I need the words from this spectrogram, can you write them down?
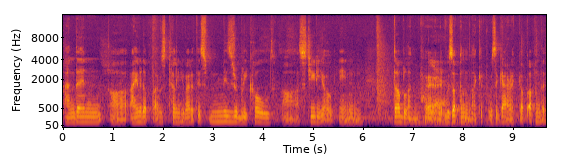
And then uh, I ended up, I was telling you about it, this miserably cold uh, studio in Dublin where Yeah. it was up in, like it was a garrick, up, up in the,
